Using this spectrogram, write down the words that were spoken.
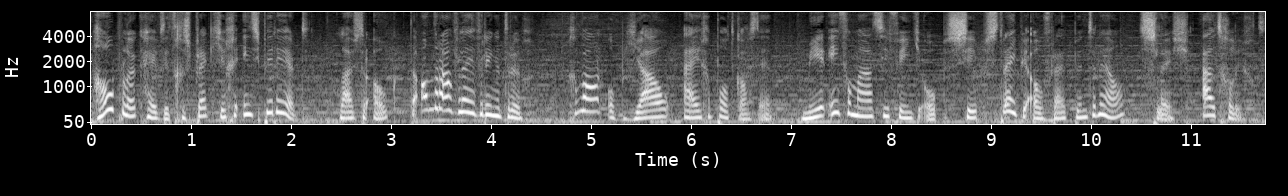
Hopelijk heeft dit gesprek je geïnspireerd. Luister ook de andere afleveringen terug. Gewoon op jouw eigen podcast-app. Meer informatie vind je op sip-overheid.nl slash uitgelicht.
